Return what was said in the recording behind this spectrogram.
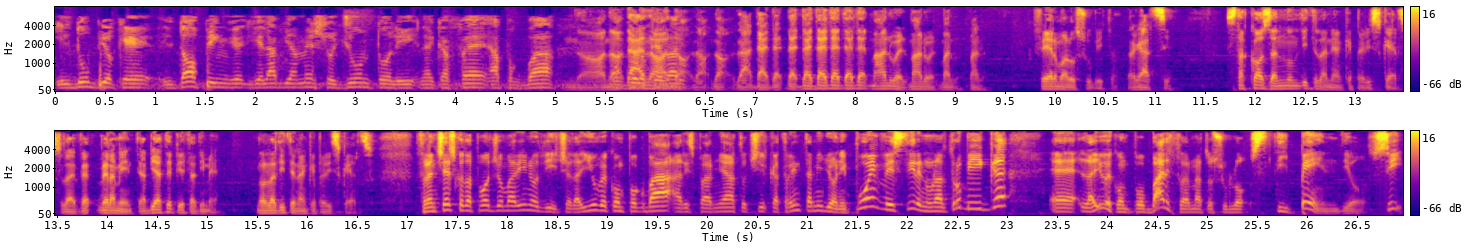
il dubbio che il doping gliel'abbia messo giunto lì nel caffè a Pogba. No, no, dai, no, va... no, no, no, dai, dai, dai, dai, dai, dai, dai, dai, Manuel, Manuel, Manuel, Manuel, fermalo subito, ragazzi. Sta cosa non ditela neanche per il scherzo, dai, ver- veramente, abbiate pietà di me. Non la dite neanche per il scherzo. Francesco da Poggio Marino dice: La Juve con Pogba ha risparmiato circa 30 milioni. Può investire in un altro big? Eh, la Juve con Pogba ha risparmiato sullo stipendio, sì,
